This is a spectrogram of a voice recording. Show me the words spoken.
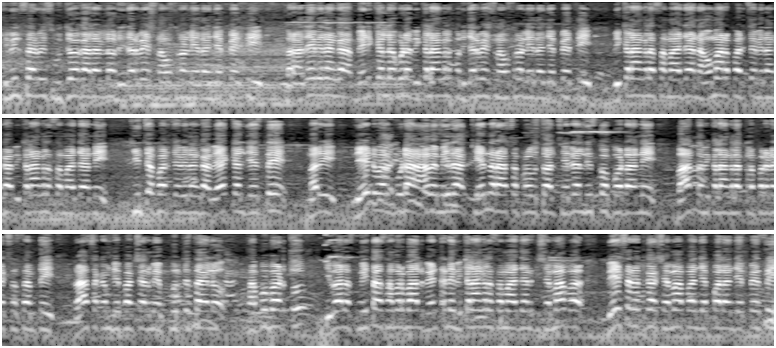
సివిల్ సర్వీస్ ఉద్యోగాలలో రిజర్వేషన్ అవసరం లేదని చెప్పేసి మరి అదేవిధంగా మెడికల్లో కూడా వికలాంగులకు రిజర్వేషన్ అవసరం లేదని చెప్పేసి వికలాంగుల సమాజాన్ని అవమానపరిచే విధంగా వికలాంగుల సమాజాన్ని కించపరిచే విధంగా వ్యాఖ్యలు చేస్తే మరి నేటి వరకు కూడా ఆమె మీద కేంద్ర రాష్ట్ర ప్రభుత్వాలు చర్యలు తీసుకోకపోవడాన్ని భారత వికలాంగుల హక్కుల పరిరక్షణ సమితి రాష్ట్ర కమిటీ పక్షాన్ని మేము పూర్తి స్థాయిలో తప్పుపడుతూ ఇవాళ స్మితా సమర్బాల్ వెంటనే వికలాంగుల సమాజానికి క్షమాపణ బేషరత్గా క్షమాపణ చెప్పాలని చెప్పేసి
